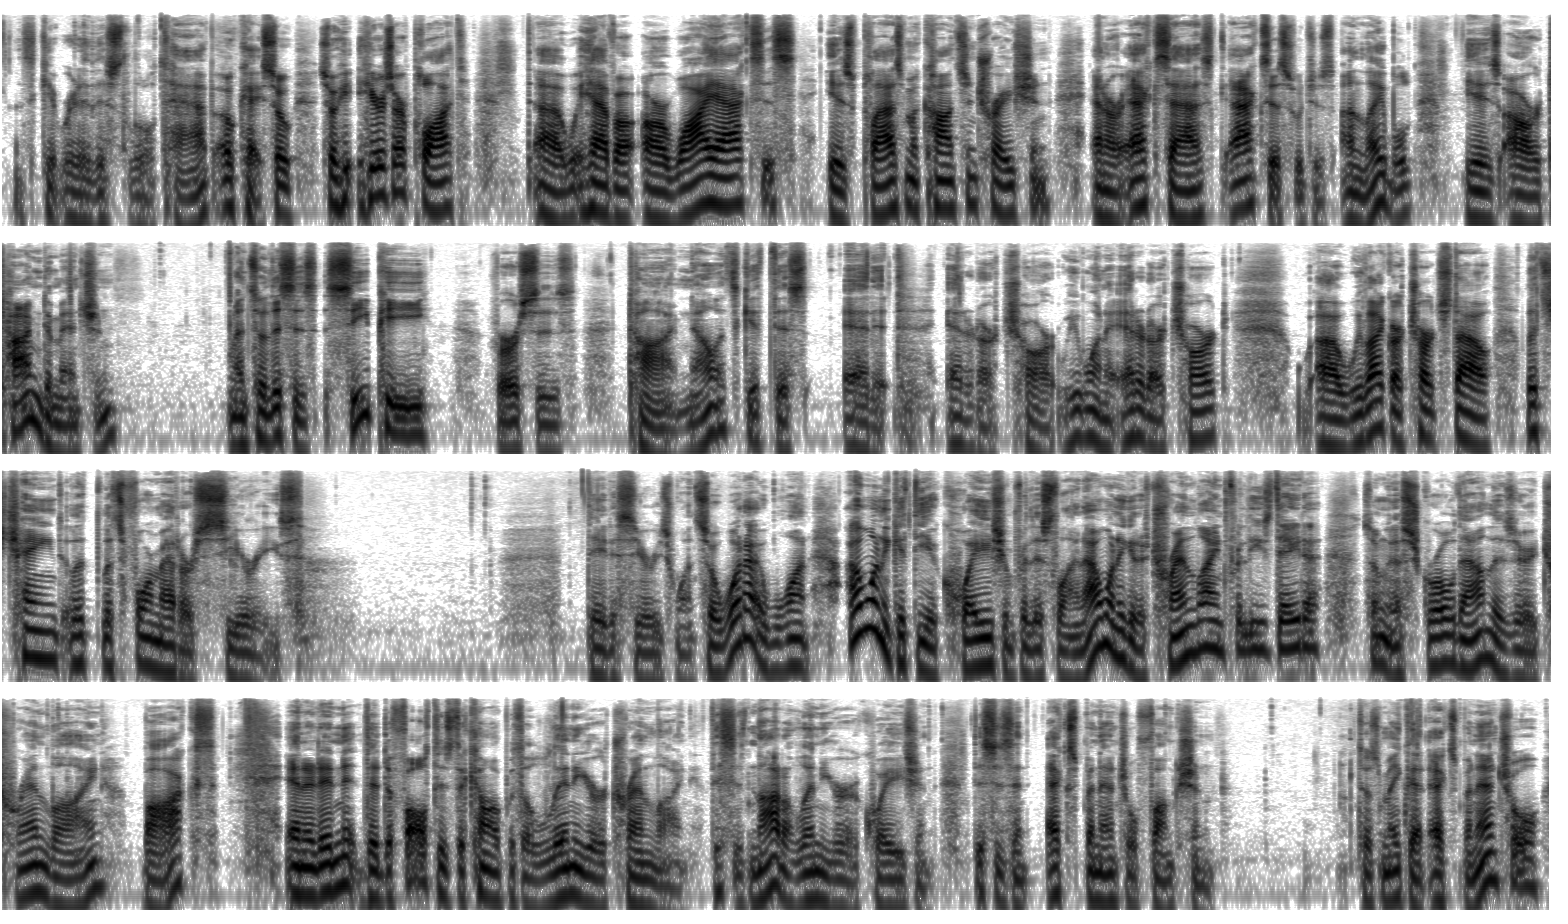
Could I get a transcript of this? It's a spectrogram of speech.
Let's get rid of this little tab. Okay, so so here's our plot. Uh, we have our, our y-axis is plasma concentration, and our x-axis, which is unlabeled, is our time dimension. And so this is CP versus time. Now let's get this edit, edit our chart. We want to edit our chart. Uh, we like our chart style. Let's change, let, let's format our series data series one. So what I want, I want to get the equation for this line. I want to get a trend line for these data. So I'm going to scroll down. There's a trend line box. And it, the default is to come up with a linear trend line. This is not a linear equation. This is an exponential function. Let's make that exponential.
